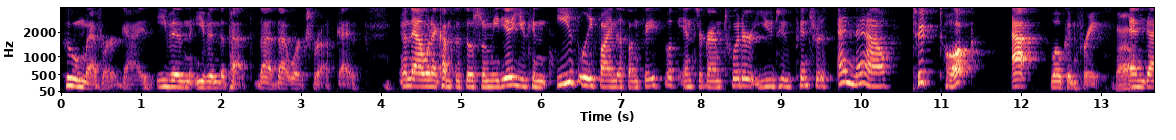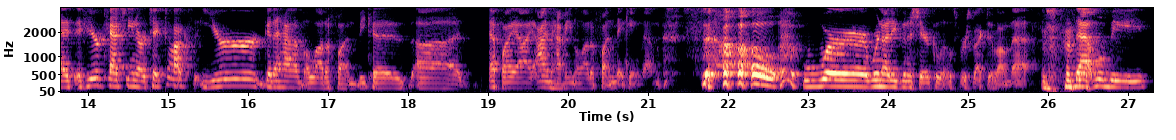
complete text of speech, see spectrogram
whomever, guys. Even even the pets. That that works for us, guys. And now when it comes to social media, you can easily find us on Facebook, Instagram, Twitter, YouTube, Pinterest, and now TikTok at Woken Free. Wow. And guys, if you're catching our TikToks, you're gonna have a lot of fun because uh FYI, I'm having a lot of fun making them. So we're we're not even gonna share Khalil's perspective on that. that will be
